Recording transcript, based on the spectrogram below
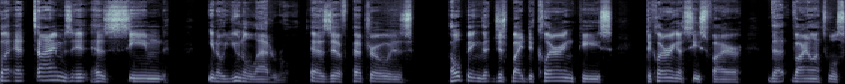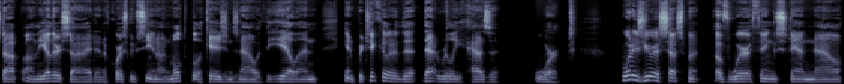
But at times it has seemed, you know, unilateral, as if Petro is hoping that just by declaring peace, declaring a ceasefire, that violence will stop on the other side. And of course, we've seen on multiple occasions now with the ELN in particular that that really hasn't worked. What is your assessment of where things stand now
